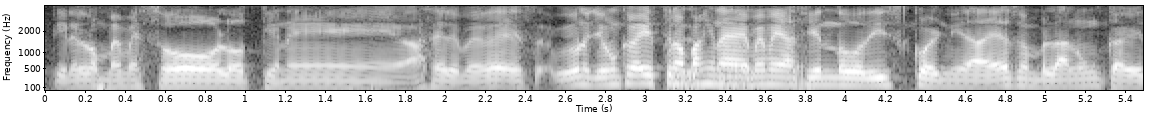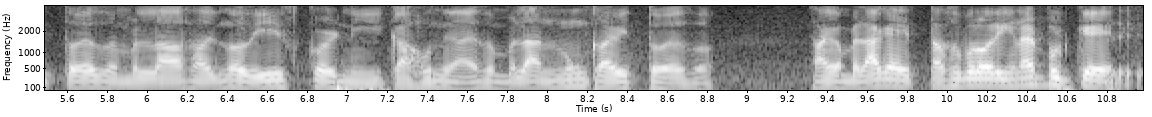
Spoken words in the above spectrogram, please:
tienen los memes solos, tiene hacer bebés. Bueno, yo nunca he visto Sí, una página de memes haciendo Discord ni nada de eso, en verdad nunca he visto eso, en verdad. O sea, haciendo Discord ni Kahoot ni nada de eso, en verdad nunca he visto eso. O sea, que en verdad que está súper original porque Sí.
